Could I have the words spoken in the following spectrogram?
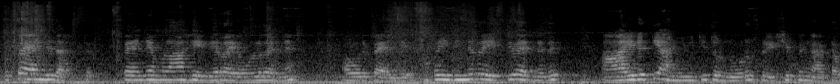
ഇതാ പാന്റ് ഇതാ. പാന്റ് നമ്മൾ ആ ഹെവി റയോളിൽ തന്നെ ആ ഒരു പാന്റ് അപ്പോൾ ഇതിന്റെ റേറ്റ് വരുന്നത് ആയിരത്തി അഞ്ഞൂറ്റി തൊണ്ണൂറ് ഫ്രീ ഷിപ്പിംഗ് ആട്ടോ.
